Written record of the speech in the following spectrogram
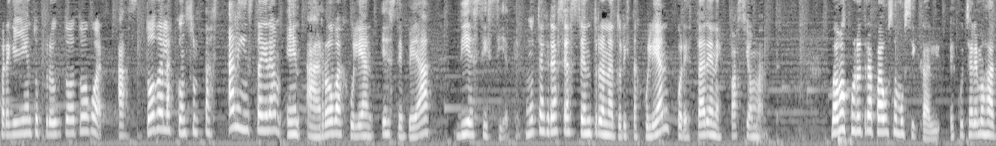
para que lleguen tus productos a tu hogar. Haz todas las consultas al Instagram en arroba julianspa17. Muchas gracias Centro Naturista Julián por estar en Espacio Mantra. Vamos por otra pausa musical. Escucharemos a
